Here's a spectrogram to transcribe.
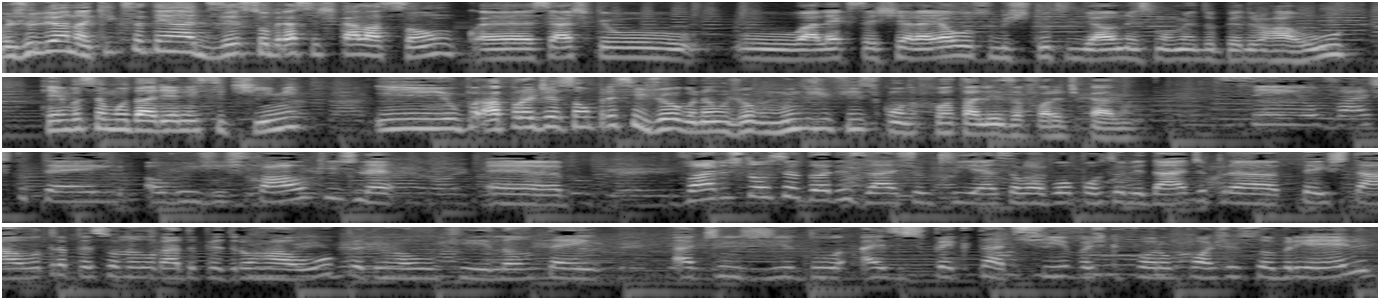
Ô Juliana, o que, que você tem a dizer sobre essa escalação? É, você acha que o, o Alex Teixeira é o substituto ideal nesse momento do Pedro Raul? Quem você mudaria nesse time? E o, a projeção para esse jogo, né? Um jogo muito difícil contra o Fortaleza fora de casa. Sim, o Vasco tem alguns desfalques, né? É, vários torcedores acham que essa é uma boa oportunidade para testar outra pessoa no lugar do Pedro Raul. Pedro Raul que não tem atingido as expectativas que foram postas sobre ele.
